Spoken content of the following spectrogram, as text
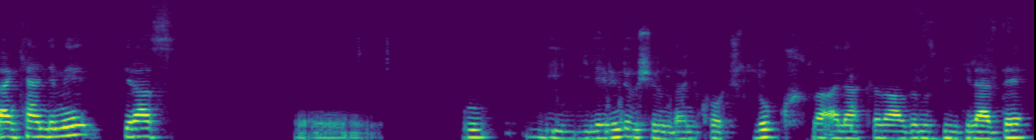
ben kendimi biraz bu bilgilerin de ışığında hani koçlukla alakalı aldığımız bilgilerde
